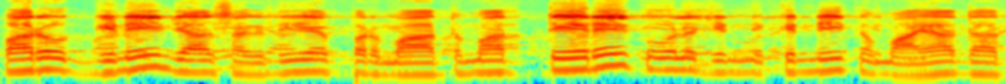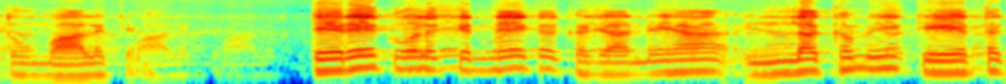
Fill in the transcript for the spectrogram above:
ਪਰ ਉਹ ਗਿਣੀ ਜਾ ਸਕਦੀ ਹੈ, ਪਰਮਾਤਮਾ ਤੇਰੇ ਕੋਲ ਜਿੰਨੀ, ਕਿੰਨੀ ਕਮਾਇਆ ਦਾ ਤੂੰ ਮਾਲਕ ਹੈ। ਤੇਰੇ ਕੋਲ ਕਿੰਨੇ ਕ ਖਜ਼ਾਨੇ ਆ? ਲਖਮੀ ਕੇਤਕ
